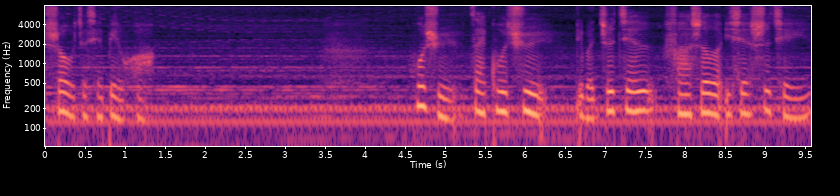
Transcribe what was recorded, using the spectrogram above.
受这些变化。或许在过去，你们之间发生了一些事情，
